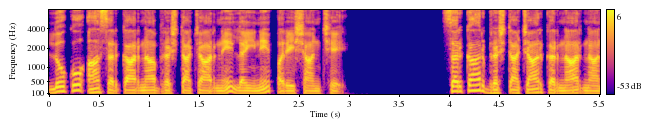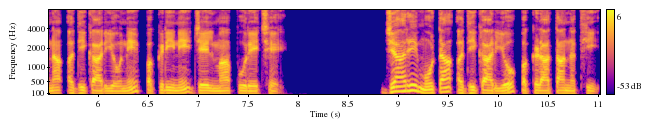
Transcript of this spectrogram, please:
લોકો આ સરકારના ભ્રષ્ટાચારને લઈને પરેશાન છે. સરકાર ભ્રષ્ટાચાર કરનાર નાના અધિકારીઓને પકડીને જેલમાં પૂરે છે. જ્યારે મોટા અધિકારીઓ પકડાતા નથી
